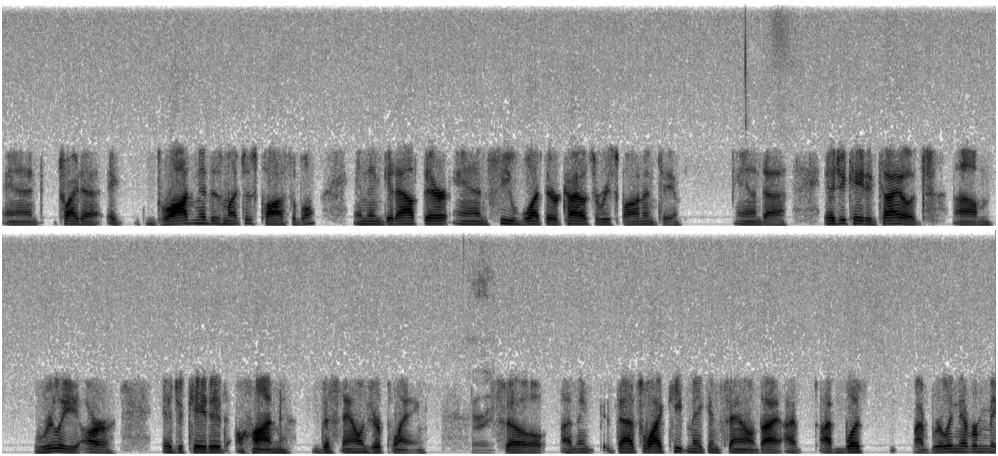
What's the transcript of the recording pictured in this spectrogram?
and try to eh, broaden it as much as possible, and then get out there and see what their coyotes are responding to. And uh, educated coyotes um, really are educated on the sound you're playing. Right. So I think that's why I keep making sounds. I I, I was I really never ma-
